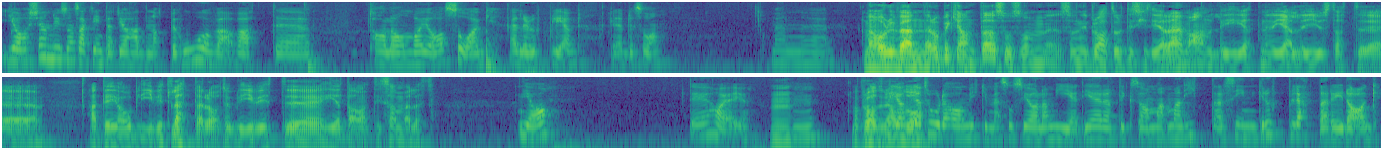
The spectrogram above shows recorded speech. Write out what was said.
Jag kände ju som sagt inte att jag hade något behov av att eh, tala om vad jag såg eller upplevde. upplevde så. Men eh, Men har du vänner och bekanta så som, som ni pratar och diskuterar det här med andlighet när det gäller just att, eh, att det har blivit lättare och att det har blivit eh, helt annat i samhället? ja, det har jag ju. Mm. Mm. Vad pratar ni om Jag, då? jag tror det har mycket med sociala medier, att liksom man, man hittar sin grupp lättare idag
